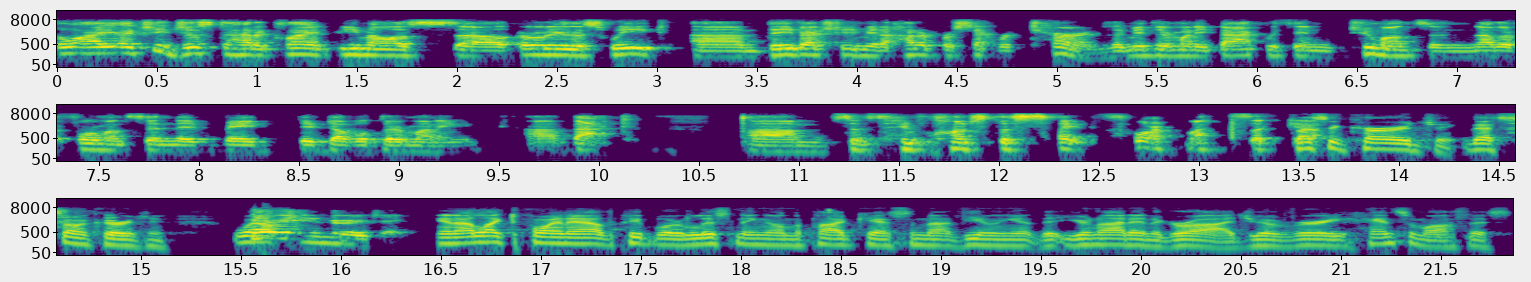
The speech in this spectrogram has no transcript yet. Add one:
Oh, I actually just had a client email us uh, earlier this week. Um, they've actually made 100% returns. They made their money back within two months, and another four months in, they've made they've doubled their money uh, back um, since they've launched the site four months ago. That's encouraging. That's so encouraging. Well, Very and- encouraging. And I'd like to point out that people are listening on the podcast and not viewing it that you're not in a garage. You have a very handsome office.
